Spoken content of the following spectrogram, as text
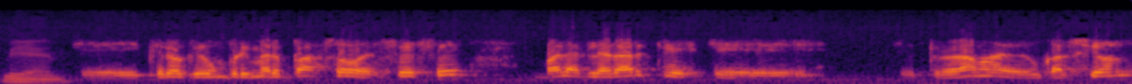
bien. eh, creo que un primer paso es ese. Vale aclarar que eh, el programa de educación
